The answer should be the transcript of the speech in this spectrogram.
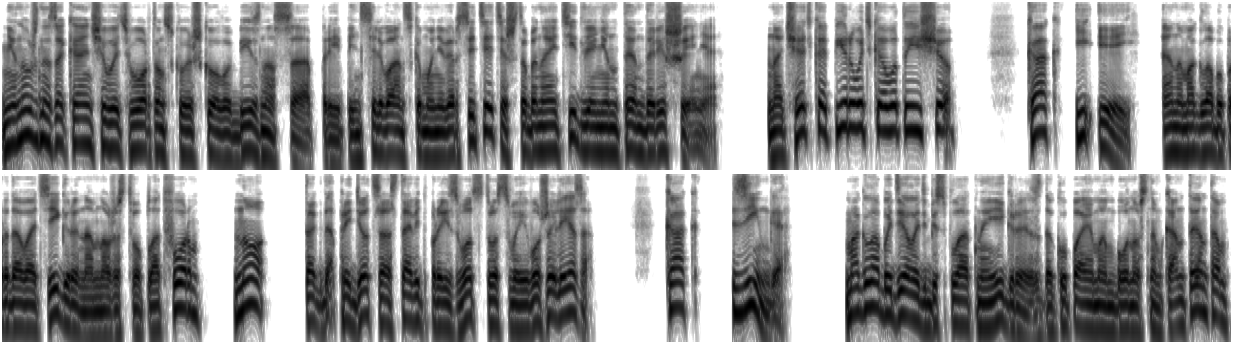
Не нужно заканчивать Уортонскую школу бизнеса при Пенсильванском университете, чтобы найти для Nintendo решение. Начать копировать кого-то еще. Как EA, она могла бы продавать игры на множество платформ, но тогда придется оставить производство своего железа. Как Zynga. Могла бы делать бесплатные игры с докупаемым бонусным контентом,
